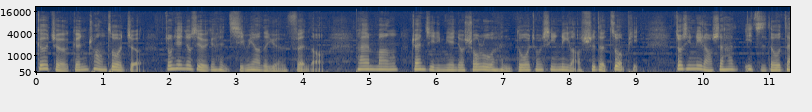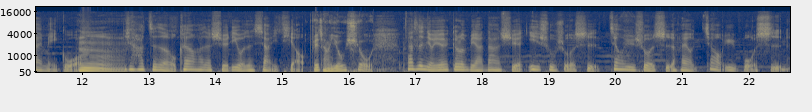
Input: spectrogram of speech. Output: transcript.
歌者跟创作者中间就是有一个很奇妙的缘分哦。潘安邦专辑里面就收录了很多周兴丽老师的作品。周新丽老师他一直都在美国，嗯，而且他真的，我看到他的学历，我真的吓一跳，非常优秀。他是纽约哥伦比亚大学艺术硕士、教育硕士，还有教育博士。嗯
